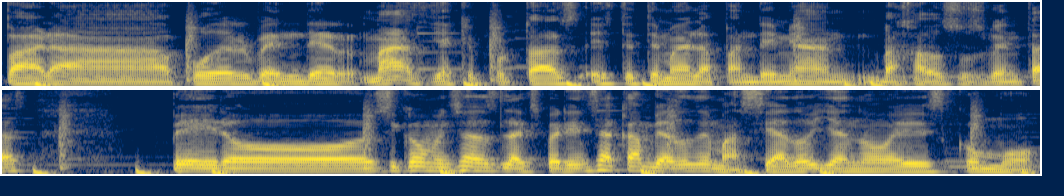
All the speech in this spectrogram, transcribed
para poder vender más, ya que por todo este tema de la pandemia han bajado sus ventas. Pero sí, como mencionas, la experiencia ha cambiado demasiado. Ya no es como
